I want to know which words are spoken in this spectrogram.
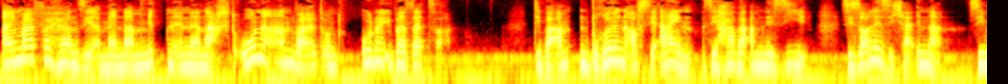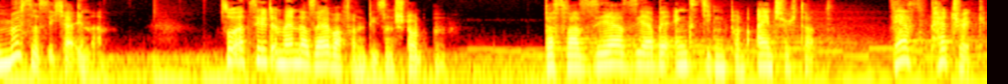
Einmal verhören sie Amanda mitten in der Nacht, ohne Anwalt und ohne Übersetzer. Die Beamten brüllen auf sie ein, sie habe Amnesie, sie solle sich erinnern, sie müsse sich erinnern. So erzählt Amanda selber von diesen Stunden. Das war sehr, sehr beängstigend und einschüchternd. Wer ist Patrick?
